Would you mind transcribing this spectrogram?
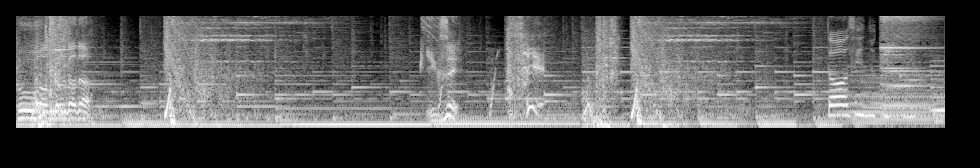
抵抗は無駄だ。行くぜ。せ当然の結果。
